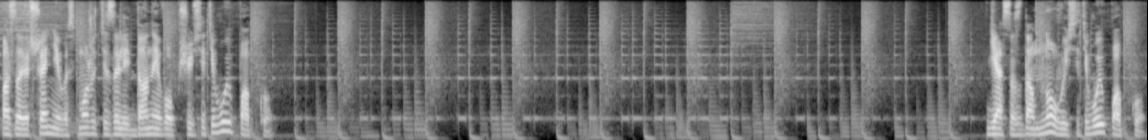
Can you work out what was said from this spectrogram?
По завершении вы сможете залить данные в общую сетевую папку. Я создам новую сетевую папку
